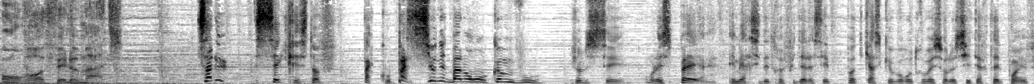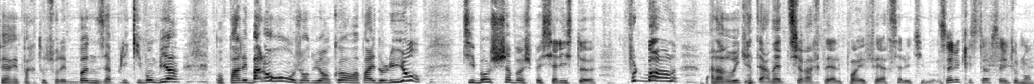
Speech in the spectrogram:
On refait le match. Salut, c'est Christophe Paco, passionné de ballon rond comme vous. Je le sais, on l'espère. Et merci d'être fidèle à ces podcasts que vous retrouvez sur le site rtl.fr et partout sur les bonnes applis qui vont bien. Pour parler ballon rond aujourd'hui encore, on va parler de Lyon. Thibaut Chabot, spécialiste football, à la rubrique internet sur rtl.fr. Salut Thibaut. Salut Christophe, salut tout le monde.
